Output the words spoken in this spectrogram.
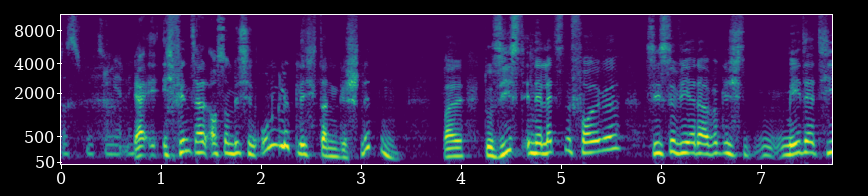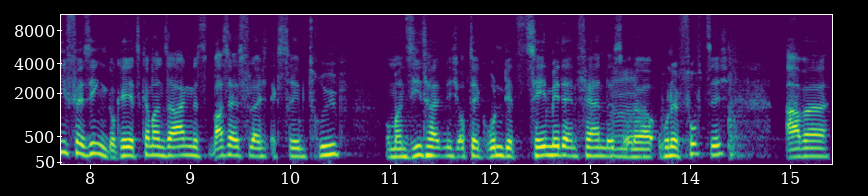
Das funktioniert nicht. Ja, ich finde es halt auch so ein bisschen unglücklich dann geschnitten. Weil du siehst in der letzten Folge, siehst du, wie er da wirklich metertief versinkt. Okay, jetzt kann man sagen, das Wasser ist vielleicht extrem trüb und man sieht halt nicht, ob der Grund jetzt 10 Meter entfernt ist oder 150. Aber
